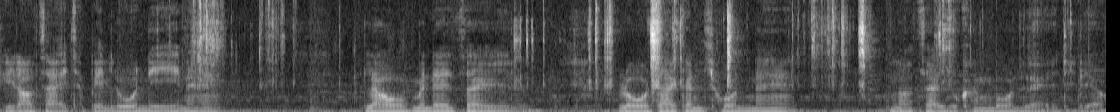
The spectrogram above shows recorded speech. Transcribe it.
ที่เราใส่จะเป็นรูนี้นะฮะ เราไม่ได้ใส่โลใต้กันชนนะฮะ เราใส่อยู่ข้างบนเลยทีเดียว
